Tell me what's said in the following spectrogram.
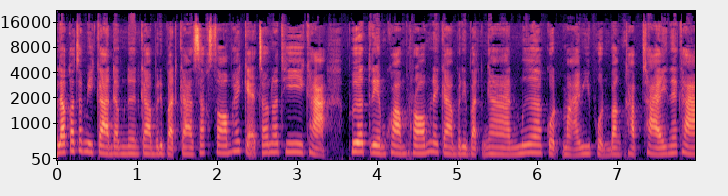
แล้วก็จะมีการดำเนินการปฏิบัติการซักซ้อมให้แก่เจ้าหน้าที่ค่ะ เพื่อเตรียมความพร้อมในการปฏิบัติงาน เมื่อกฎหมายมีผลบังคับใช้นะคะ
